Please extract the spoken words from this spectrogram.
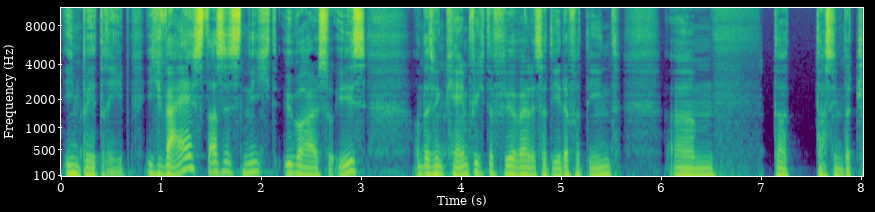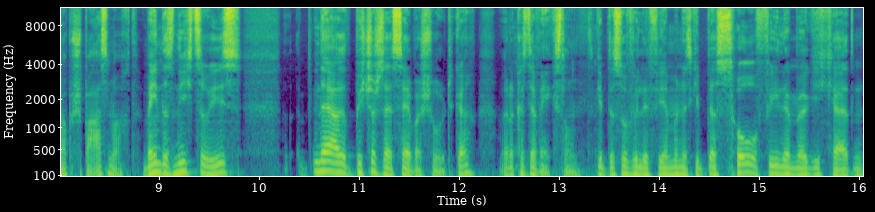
im Betrieb. Ich weiß, dass es nicht überall so ist und deswegen kämpfe ich dafür, weil es hat jeder verdient, ähm, da, dass ihm der Job Spaß macht. Wenn das nicht so ist, naja, bist du schon selber schuld, gell? Weil du kannst ja wechseln. Es gibt ja so viele Firmen, es gibt ja so viele Möglichkeiten,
